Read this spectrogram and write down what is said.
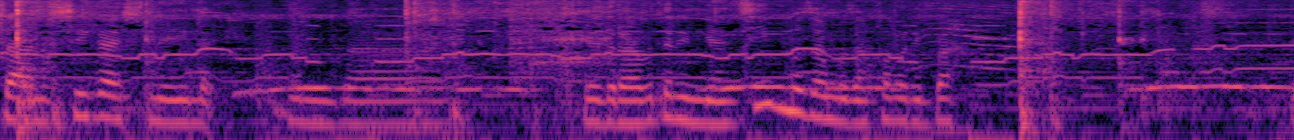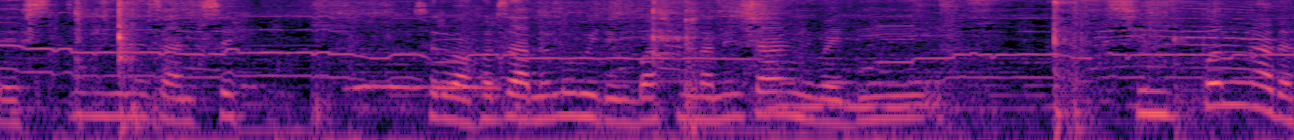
जानोसै गासिनो मोनबाय बेदराबो दिनैनिया जि मोजां मोजां खामानिबा टेस्टिनो जानोसै सोरबाफोर जानो लुबैदोंबा संनानै जा आंनि बायदि सिम्पोल आरो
